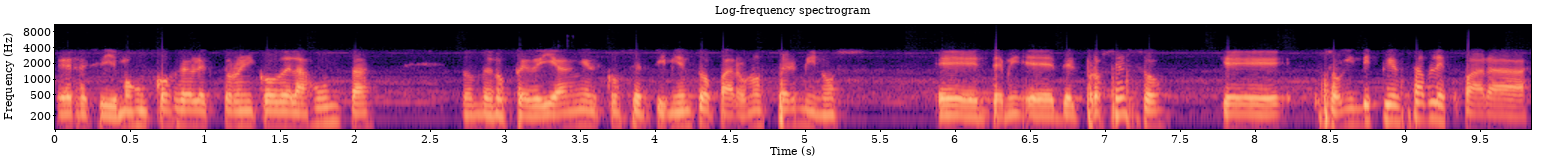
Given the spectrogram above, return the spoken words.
eh, recibimos un correo electrónico de la Junta donde nos pedían el consentimiento para unos términos eh, eh, del proceso que son indispensables para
